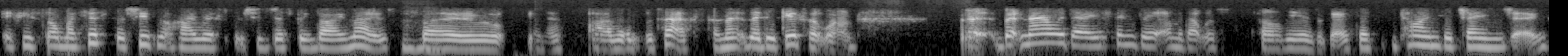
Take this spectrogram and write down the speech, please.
"If you saw my sister, she's not high risk, but she's just been diagnosed, mm-hmm. so you know, I want the test." And they, they did give her one. But but nowadays things are. I mean, that was 12 years ago, so times are changing.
